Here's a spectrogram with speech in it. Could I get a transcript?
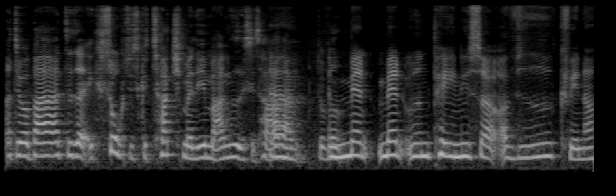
og det var bare det der eksotiske touch, man lige manglede i sit harem, ja. du ved. Mænd, mænd uden peniser og hvide kvinder.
